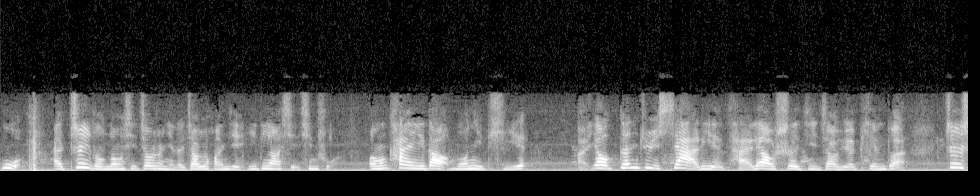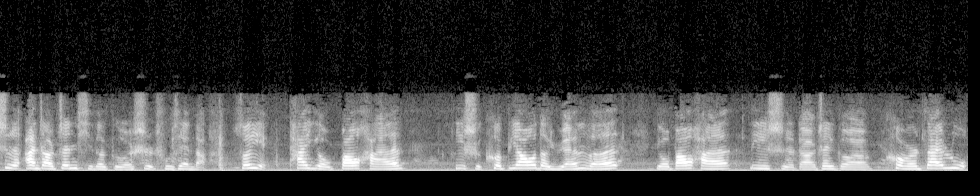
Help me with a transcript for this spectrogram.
固。哎，这种东西就是你的教学环节，一定要写清楚。我们看一道模拟题，啊，要根据下列材料设计教学片段，这是按照真题的格式出现的，所以它有包含历史课标的原文，有包含历史的这个课文摘录，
